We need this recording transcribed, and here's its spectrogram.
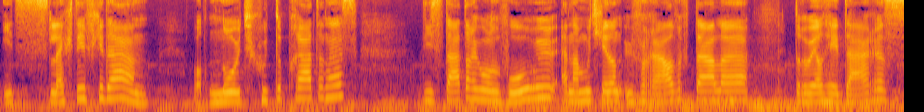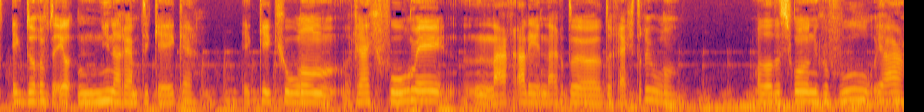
iets slecht heeft gedaan, wat nooit goed te praten is. Die staat daar gewoon voor u en dan moet je dan uw verhaal vertellen terwijl hij daar is. Ik durfde eigenlijk niet naar hem te kijken. Ik keek gewoon recht voor mij naar, alleen naar de, de rechter gewoon. Maar dat is gewoon een gevoel, ja.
